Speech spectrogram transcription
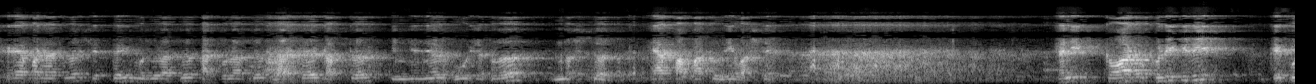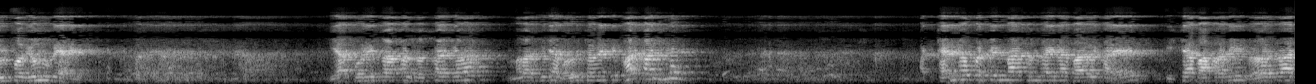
खेड्यापाड्यातलं शेतकरी मजुराचं कारकुनाचं डॉक्टर डॉक्टर इंजिनियर होऊ शकलं नसतं त्या पापातून हे वाचते त्यांनी कवाड खुली केली हे कुलप घेऊन उभे आहेत. या खोलीचा आपण सत्कार केला मला तुझ्या भविष्याची फार काळजी नाही. अठ्ठ्याण्णव पर्सेंट मार्क समजायला बावीस आहे. तिच्या बापाने घरदार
